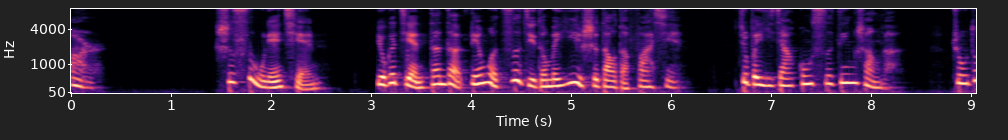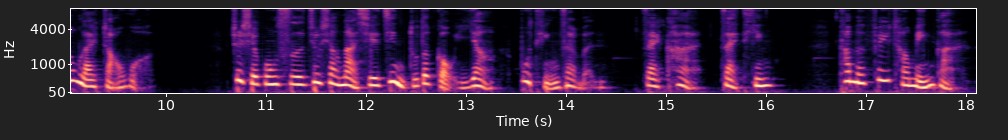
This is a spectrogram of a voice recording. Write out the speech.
二，十四五年前，有个简单的连我自己都没意识到的发现，就被一家公司盯上了，主动来找我。这些公司就像那些禁毒的狗一样，不停在闻、在看、在听，他们非常敏感，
